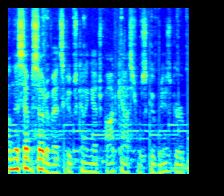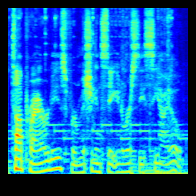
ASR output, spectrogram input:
On this episode of EdScoop's Cutting Edge podcast from Scoop News Group, top priorities for Michigan State University's CIO.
